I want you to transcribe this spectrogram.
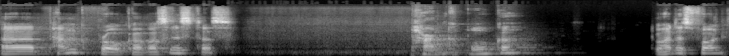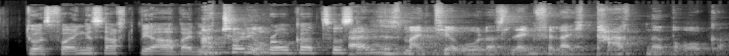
Äh, Punkbroker, was ist das? Punkbroker? Du hattest vor, du hast vorhin gesagt, wir arbeiten Ach, mit Punkbroker zusammen. das ist mein Tiroler Slang, vielleicht Partnerbroker.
